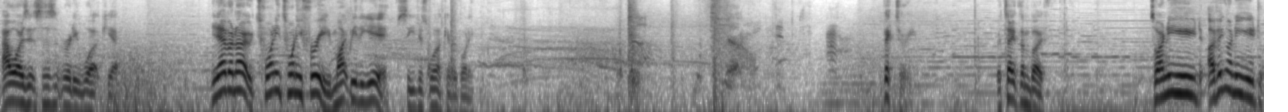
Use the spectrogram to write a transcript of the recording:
Otherwise, it doesn't really work yet. You never know. 2023 might be the year. See, just work, everybody. Victory. We'll take them both. So I need... I think I need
